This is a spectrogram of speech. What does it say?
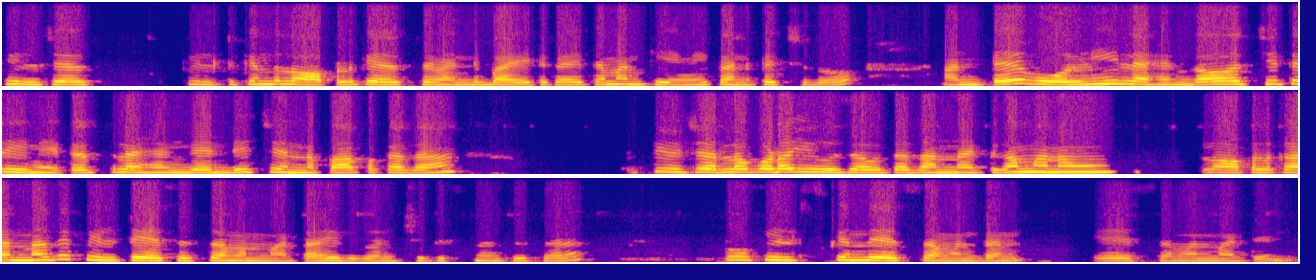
ఫిల్ చేసి ఫిల్ట్ కింద లోపలికి వేస్తామండి బయటకు అయితే మనకి ఏమీ కనిపించదు. అంటే ఓన్లీ లెహంగా వచ్చి త్రీ మీటర్స్ లెహంగా అండి. చిన్న పాప కదా. ఫ్యూచర్లో కూడా యూజ్ అవుతుంది అన్నట్టుగా మనం లోపలికి అన్నది ఫిల్ట్ వేసేస్తాం ఇది కొంచెం చూపిస్తున్నాను చూసారా? టూ ఫిల్ట్స్ కింద వేస్తామంట వేస్తామన్నమాట అండి.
